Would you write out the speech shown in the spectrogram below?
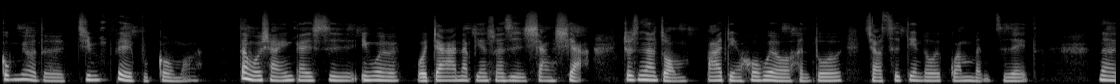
公庙的经费不够吗？但我想应该是因为我家那边算是乡下，就是那种八点后会有很多小吃店都会关门之类的。那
